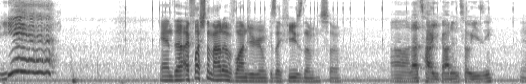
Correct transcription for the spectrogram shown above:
Yeah. And uh, I flushed them out of laundry room because I fused them. So Uh, that's how you got in so easy. yeah.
